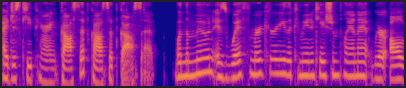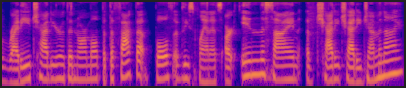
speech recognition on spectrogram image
I just keep hearing gossip, gossip, gossip. When the moon is with Mercury, the communication planet, we're already chattier than normal. But the fact that both of these planets are in the sign of chatty, chatty Gemini,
